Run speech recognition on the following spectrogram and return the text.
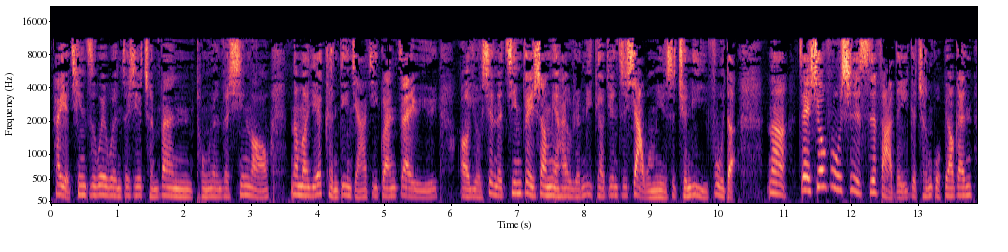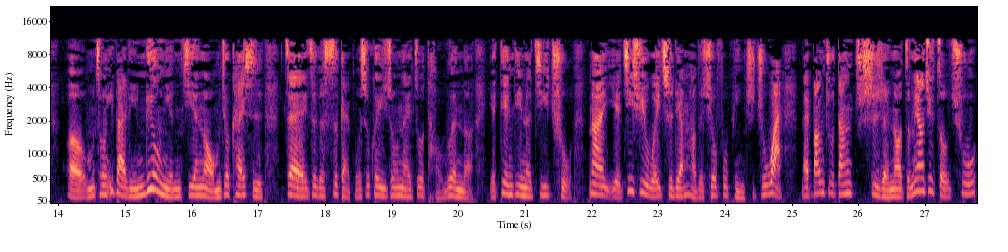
他也亲自慰问这些承办同仁的辛劳，那么也肯定检察机关在于呃有限的经费上面，还有人力条件之下，我们也是全力以赴的。那在修复式司法的一个成果标杆，呃，我们从一百零六年间呢，我们就开始在这个司改博士会议中来做讨论了，也奠定了基础。那也继续维持良好的修复品质之外，来帮助当事人哦，怎么样去走出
